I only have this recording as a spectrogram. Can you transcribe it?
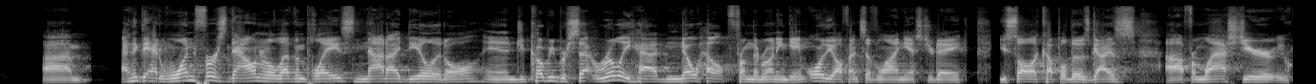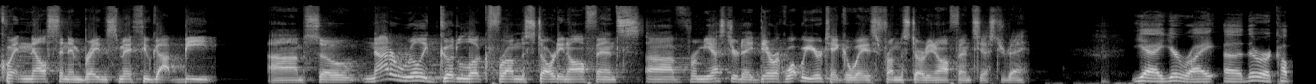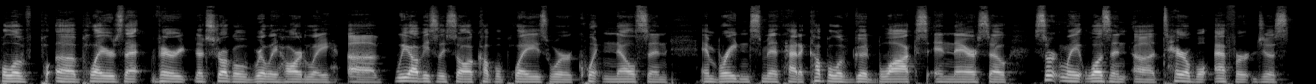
Um, I think they had one first down in 11 plays, not ideal at all. And Jacoby Brissett really had no help from the running game or the offensive line yesterday. You saw a couple of those guys uh, from last year, Quenton Nelson and Braden Smith, who got beat. Um, so, not a really good look from the starting offense uh, from yesterday. Derek, what were your takeaways from the starting offense yesterday? Yeah, you're right. Uh, there were a couple of uh, players that very that struggled really hardly. Uh, we obviously saw a couple plays where Quenton Nelson and Braden Smith had a couple of good blocks in there. So certainly it wasn't a terrible effort. Just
